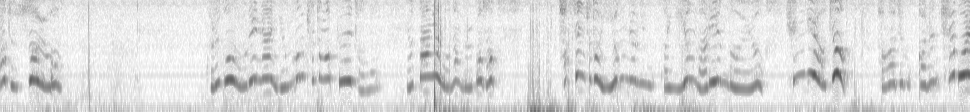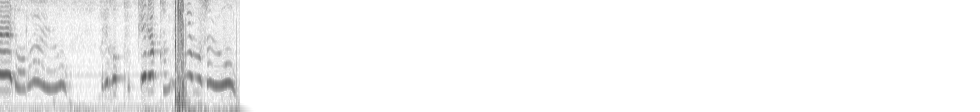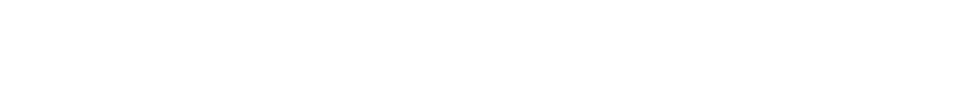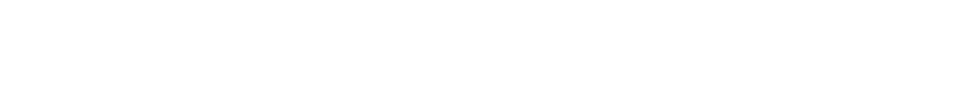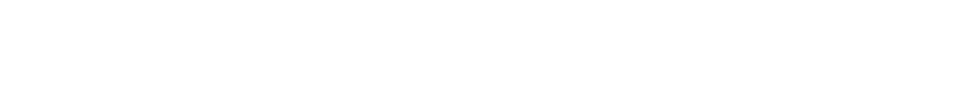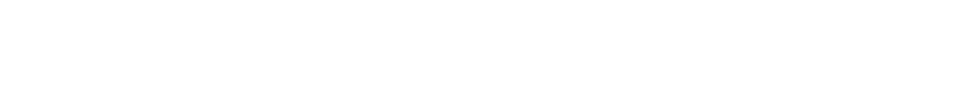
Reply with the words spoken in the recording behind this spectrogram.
다 됐어요. 그리고 우리는 육몽초등학교에 다녀. 이 땅이 워낙 넓어서 학생 수도 2억 명인, 아, 2억 마리인 거예요. 신기하죠? 강아지 국가는 최고의 나라예요. 그리고 국기를 감상해 보세요.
